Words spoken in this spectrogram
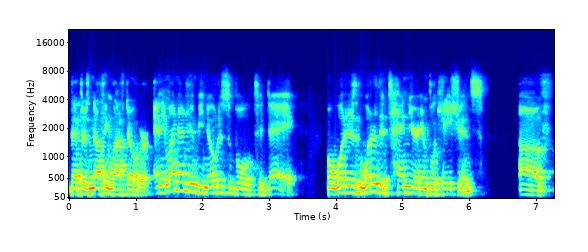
that there's nothing left over. And it might not even be noticeable today, but what is what are the 10 year implications of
